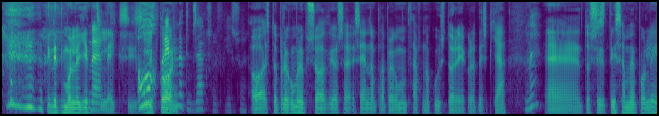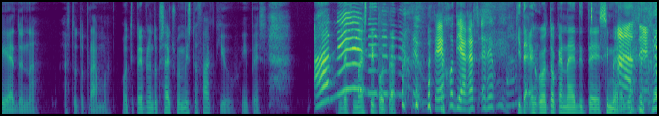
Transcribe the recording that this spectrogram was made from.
την ετυμολογία Ναι. της λέξης. Ωχ, πρέπει λοιπόν, να την ψάξω, ρε φίλη σου. ο- στο προηγούμενο επεισόδιο, σε σε ένα από τα προηγούμενα που θα έχουν ακούσει τώρα οι ακροατές πια, Ναι. ε, το συζητήσαμε πολύ έντονα αυτό το πράγμα. Ότι πρέπει να το ψάξουμε εμείς το fact you, είπες. Α, ναι, Δεν θυμάσαι τίποτα. τε- τε έχω διαγράψει. Ρε, έχω πάρα Κοίτα, εγώ το έκανα edit σήμερα. Α, ναι.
